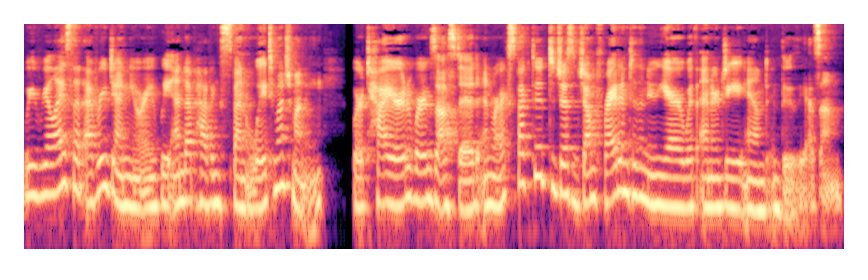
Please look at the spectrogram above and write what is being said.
we realized that every January we end up having spent way too much money. We're tired, we're exhausted, and we're expected to just jump right into the new year with energy and enthusiasm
